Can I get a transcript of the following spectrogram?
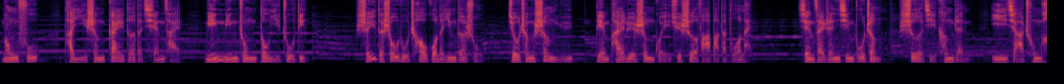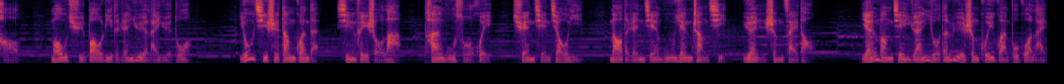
农夫，他一生该得的钱财，冥冥中都已注定，谁的收入超过了应得数。”就称剩余，便派掠圣鬼去设法把他夺来。现在人心不正，设计坑人、以假充好、谋取暴利的人越来越多，尤其是当官的，心黑手辣，贪污索贿、权钱交易，闹得人间乌烟瘴气，怨声载道。阎王见原有的掠圣鬼管不过来，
